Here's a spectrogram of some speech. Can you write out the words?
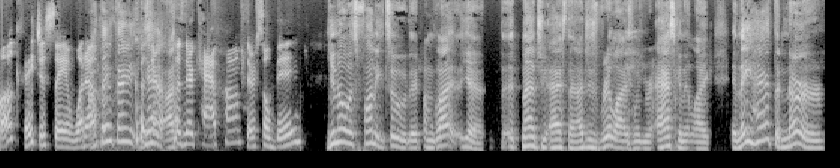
fuck? They just saying whatever? I think they, Because yeah, they're I, because they're Capcom, they're so big. You know, it's funny too that I'm glad. Yeah, th- now that you asked that, I just realized when you were asking it, like, and they had the nerve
